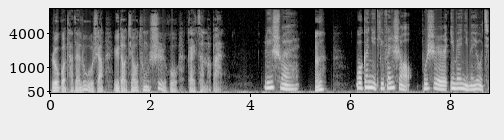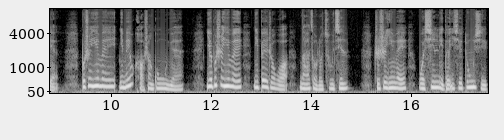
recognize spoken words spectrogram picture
如果他在路上遇到交通事故该怎么办？李水，嗯，我跟你提分手，不是因为你没有钱，不是因为你没有考上公务员，也不是因为你背着我拿走了租金，只是因为我心里的一些东西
